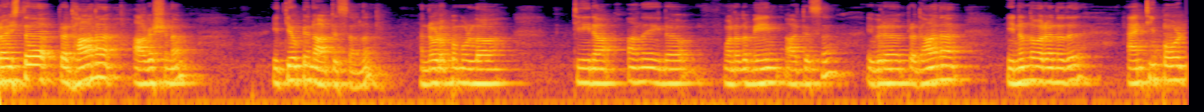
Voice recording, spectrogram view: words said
പ്രാവശ്യത്തെ പ്രധാന ആകർഷണം ഇത്യോപ്യൻ ആർട്ടിസ്റ്റാണ് എന്നോടൊപ്പമുള്ള ടീന ആണ് ഇതിന്റെ one of the main artist ഇവരെ പ്രധാന ഇനം എന്ന് പറയുന്നത് ആന്റിപോഡ്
